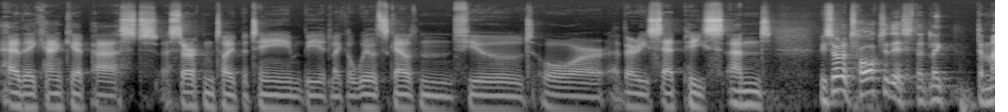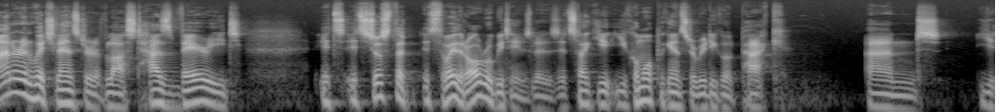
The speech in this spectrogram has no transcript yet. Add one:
how they can't get past a certain type of team, be it like a Will Skelton fueled or a very set piece. And we sort of talked to this that like the manner in which Leinster have lost has varied. It's it's just that it's the way that all rugby teams lose. It's like you, you come up against a really good pack, and you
